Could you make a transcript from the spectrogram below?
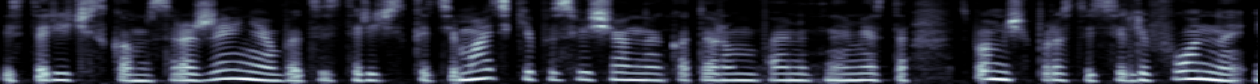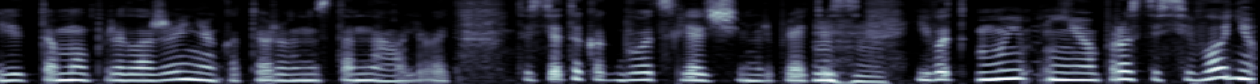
историческом сражении, об этой исторической тематике, посвященной которому памятное место, с помощью просто телефона и тому приложению, которое он устанавливает. То есть это как бы вот следующее мероприятие. Угу. И вот мы просто сегодня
